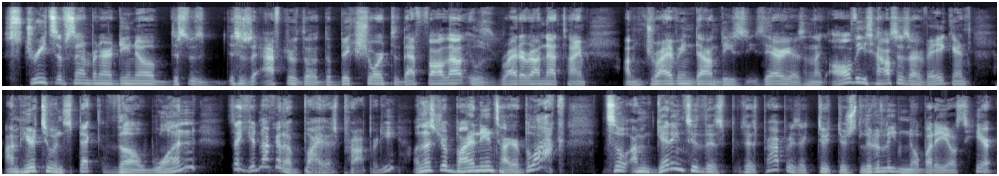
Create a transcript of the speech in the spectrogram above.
streets of San Bernardino. This was this was after the the big short to that fallout. It was right around that time. I'm driving down these these areas and like all these houses are vacant. I'm here to inspect the one. It's like you're not gonna buy this property unless you're buying the entire block so I'm getting to this this property. Like, dude, there's literally nobody else here.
